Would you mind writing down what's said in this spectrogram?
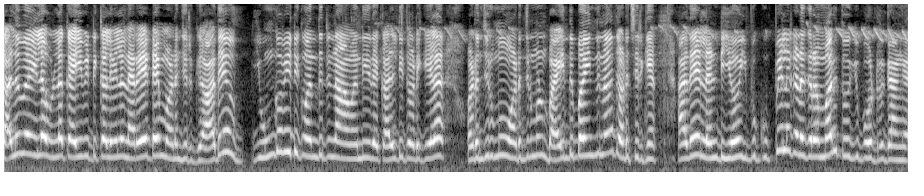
கழுவையில் உள்ள கைவிட்டு கழுவையில் நிறைய டைம் உடஞ்சிருக்கு. அதே உங்கள் வீட்டுக்கு வந்துட்டு நான் வந்து இதை கழட்டி துடைக்கையில உடஞ்சிருமோ உடஞ்சிருமோன்னு பயந்து பயந்துனா துடைச்சிருக்கேன். அதே லண்டியும் இப்போ குப்பையில் கிடக்கிற மாதிரி தூக்கி போட்டிருக்காங்க.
